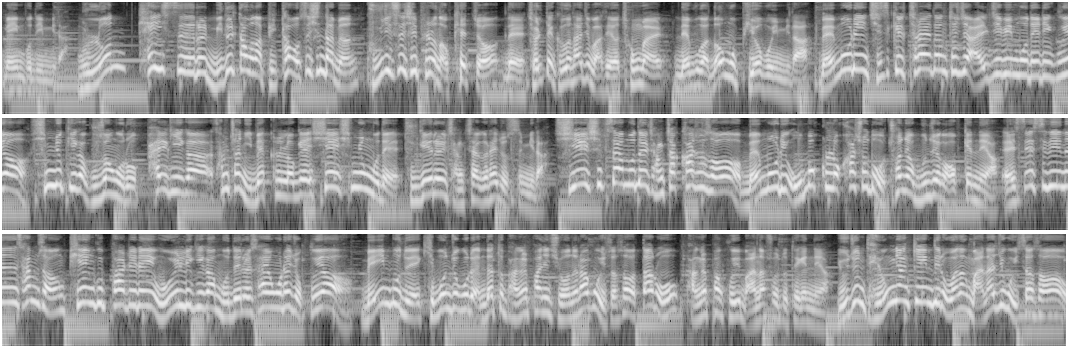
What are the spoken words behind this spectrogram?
메인보드입니다. 물론 케이스를 미들타워나 빅타워 쓰신다면 굳이 쓰실 필요는 없겠죠. 네, 절대 그건 하지 마세요. 정말 내부가 너무 비어 보입니다. 메모리는 G스킬 트라이던트즈 RGB 모델이고요. 16기가 구성으로 8기가 3200 클럭의 CL16 모델 두 개를 장착을 해줬습니다. CL14 모델 장착하셔서 메모리 오버클럭 하셔도 전혀 문제가 없겠네요. SSD는 삼성 PM981A 512 기가 모델을 사용을 해줬고요. 메인보드에 기본적으로 M.2 방열판이 지원을 하고 있어서 따로 방열판 구입 안 하셔도 되겠네요. 요즘 대용량 게임들이 워낙 많아지고 있어서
